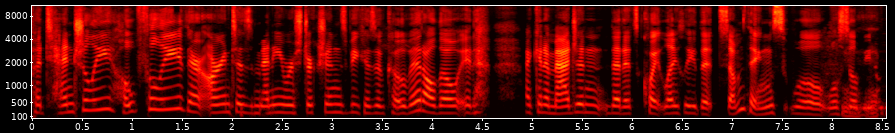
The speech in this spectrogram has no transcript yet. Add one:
potentially hopefully there aren't as many restrictions because of covid although it i can imagine that it's quite likely that some things will will still be Mhm. in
